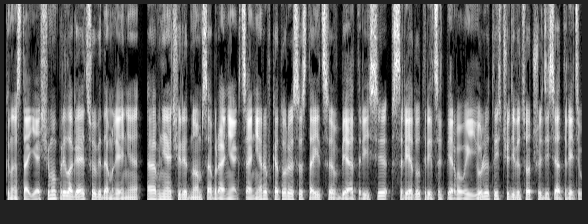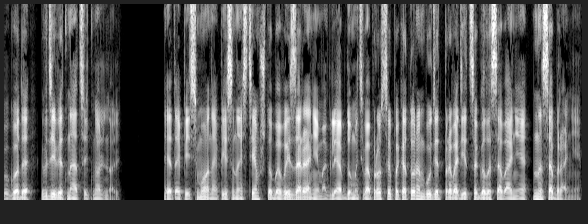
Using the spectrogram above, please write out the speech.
К настоящему прилагается уведомление о внеочередном собрании акционеров, которое состоится в Беатрисе в среду 31 июля 1963 года в 19.00. Это письмо написано с тем, чтобы вы заранее могли обдумать вопросы, по которым будет проводиться голосование на собрании.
